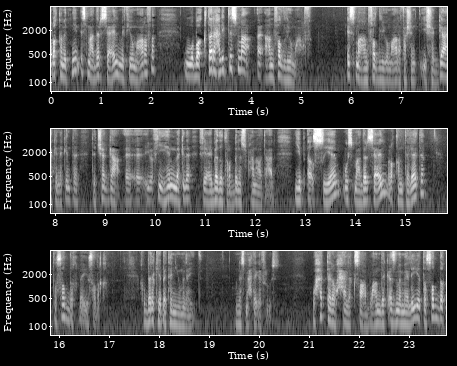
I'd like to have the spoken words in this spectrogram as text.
رقم اتنين اسمع درس علم في يوم عرفة وبقترح عليك تسمع عن فضل يوم عرفة. اسمع عن فضل يوم عرفة عشان يشجعك انك انت تتشجع يبقى فيه همة كده في عبادة ربنا سبحانه وتعالى. يبقى الصيام واسمع درس علم رقم ثلاثة تصدق بأي صدقة. خد بالك يبقى تاني يوم العيد والناس محتاجة فلوس. وحتى لو حالك صعب وعندك أزمة مالية تصدق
